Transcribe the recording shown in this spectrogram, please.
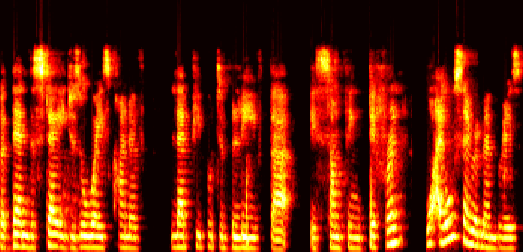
But then the stage has always kind of led people to believe that is something different. What I also remember is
